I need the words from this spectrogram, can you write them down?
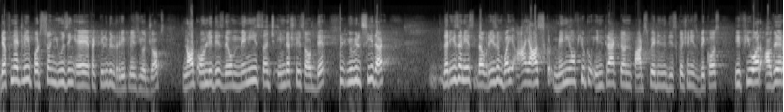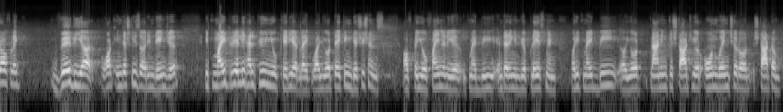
Definitely person using AI effectively will replace your jobs. Not only this, there are many such industries out there. You will see that the reason is the reason why I ask many of you to interact and participate in the discussion is because if you are aware of like where we are, what industries are in danger, it might really help you in your career like while you are taking decisions after your final year, it might be entering into a placement or it might be uh, you're planning to start your own venture or startup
